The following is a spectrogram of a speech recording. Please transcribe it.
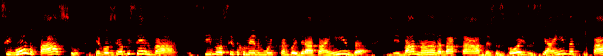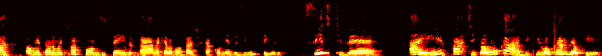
Segundo passo é você observar se você está comendo muito carboidrato ainda, de banana, batata, essas coisas, se ainda está aumentando muito sua fome, se você ainda está naquela vontade de ficar comendo o dia inteiro. Se tiver, Aí partir para low carb, que low carb é o quê?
